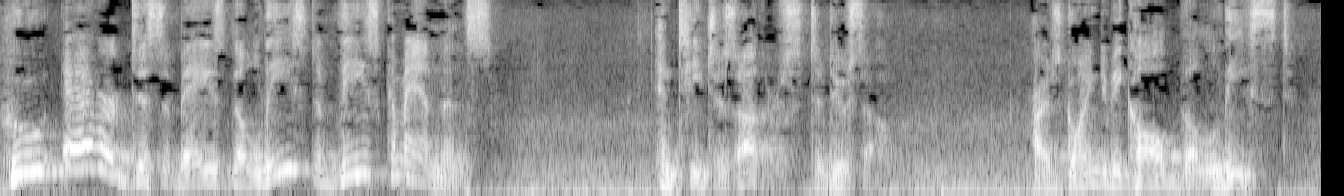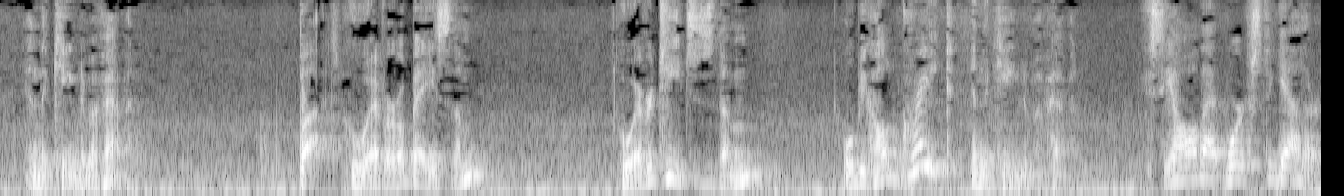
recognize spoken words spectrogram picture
whoever disobeys the least of these commandments and teaches others to do so is going to be called the least in the kingdom of heaven. But whoever obeys them, whoever teaches them, will be called great in the kingdom of heaven. You see, all that works together.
